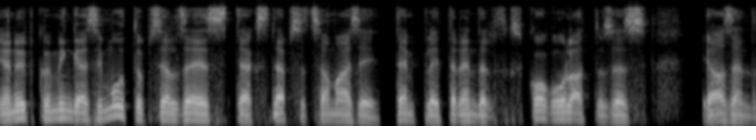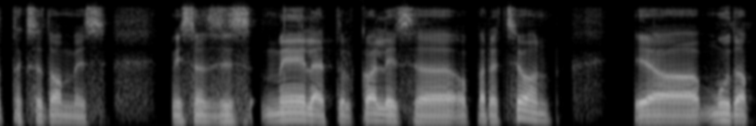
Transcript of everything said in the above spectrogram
Ja nüüd, kui mingi asi muutub seal sees, tehakse täpselt sama asi, template renderdatakse kogu ulatuses ja asendatakse DOM-is, mis on siis meeletult kallis äh, operatsioon ja muudab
